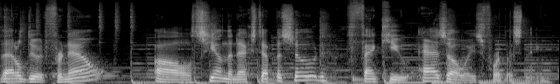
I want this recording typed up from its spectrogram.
that'll do it for now. I'll see you on the next episode. Thank you, as always, for listening.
